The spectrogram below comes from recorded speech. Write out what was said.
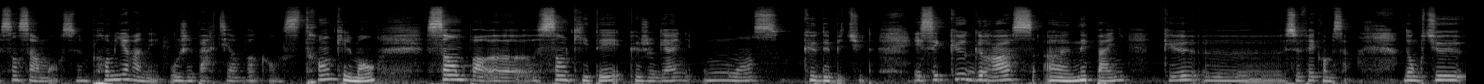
sincèrement, c'est une première année où j'ai parti en vacances tranquillement, sans, euh, sans quitter que je gagne moins que d'habitude. Et c'est que grâce à un épargne que euh, se fait comme ça. Donc tu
